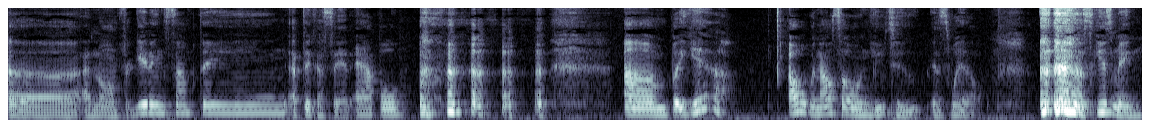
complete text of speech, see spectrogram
Uh, I know I'm forgetting something. I think I said Apple. um, but yeah. Oh, and also on YouTube as well. Excuse me.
